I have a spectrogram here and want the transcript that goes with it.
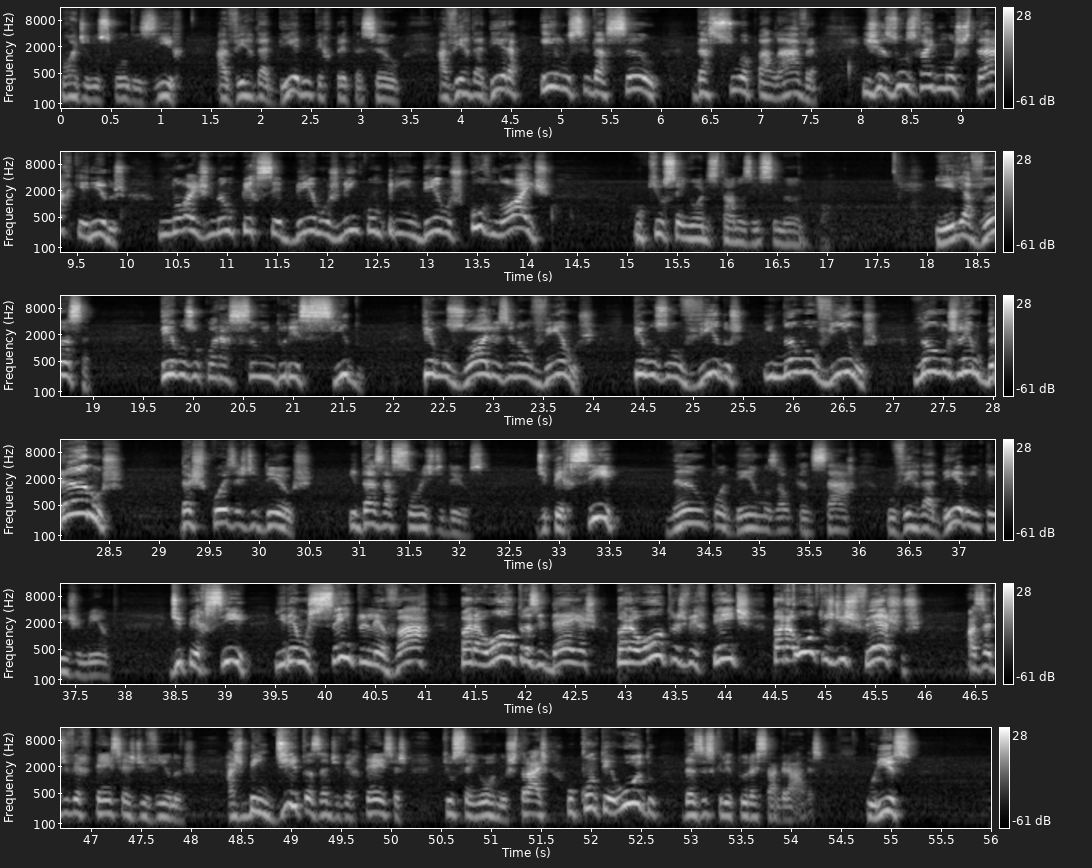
pode nos conduzir à verdadeira interpretação, à verdadeira elucidação da Sua palavra. E Jesus vai mostrar, queridos, nós não percebemos nem compreendemos por nós o que o Senhor está nos ensinando. E ele avança temos o coração endurecido, temos olhos e não vemos, temos ouvidos e não ouvimos, não nos lembramos das coisas de Deus e das ações de Deus. De per si, não podemos alcançar o verdadeiro entendimento. De per si, iremos sempre levar para outras ideias, para outras vertentes, para outros desfechos as advertências divinas as benditas advertências que o Senhor nos traz, o conteúdo das Escrituras sagradas. Por isso,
